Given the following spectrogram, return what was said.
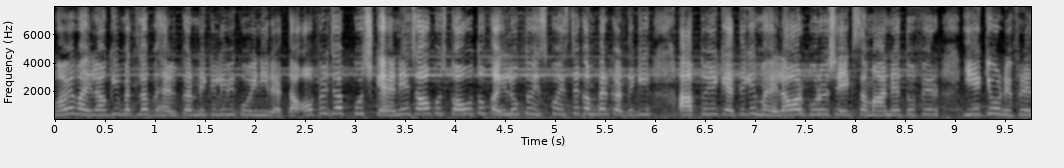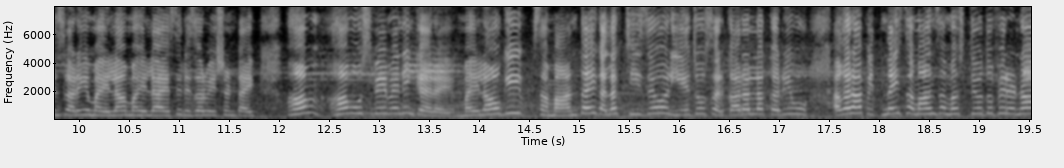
वहाँ पे महिलाओं की मतलब हेल्प करने के लिए भी कोई नहीं रहता। और फिर जब कुछ कहने जाओ, कुछ कहो तो कई लोग तो इसको इससे कंपेयर करते कि आप तो ये कहते कि महिला और पुरुष एक समान है तो फिर ये क्यों डिफरेंस ला रही है? महिला महिला ऐसे रिजर्वेशन टाइप हम हम उस वे में नहीं कह रहे। महिलाओं की समानता एक अलग चीज़ है और ये जो सरकार अलग कर रही है, वो अगर आप इतना ही समान समझते हो तो फिर है ना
